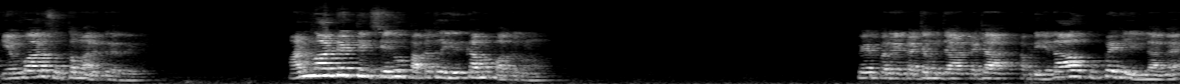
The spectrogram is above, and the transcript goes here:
எவ்வாறு சுத்தமா இருக்கிறது? அன்வான்ட் திங்ஸ் எதுவும் பக்கத்துல இருக்காம பார்த்துக்கணும். பேப்பரு கஜமுஜா கஜா அப்படி ஏதாவது குப்பைகள் இல்லாம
